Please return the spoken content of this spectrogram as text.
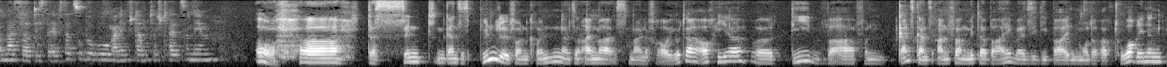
Und was hat dich selbst dazu bewogen, an dem Stammtisch teilzunehmen? Oh, äh, das sind ein ganzes Bündel von Gründen. Also einmal ist meine Frau Jutta auch hier. Äh, die war von ganz, ganz Anfang mit dabei, weil sie die beiden Moderatorinnen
